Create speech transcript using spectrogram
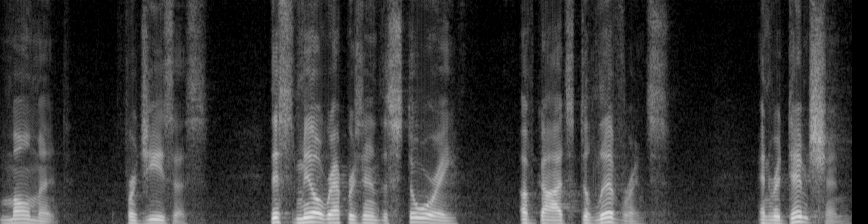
moment for Jesus. This meal represented the story of God's deliverance and redemption,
